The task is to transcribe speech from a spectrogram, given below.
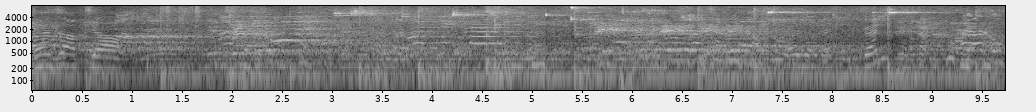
Hands up, Joe. Hands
